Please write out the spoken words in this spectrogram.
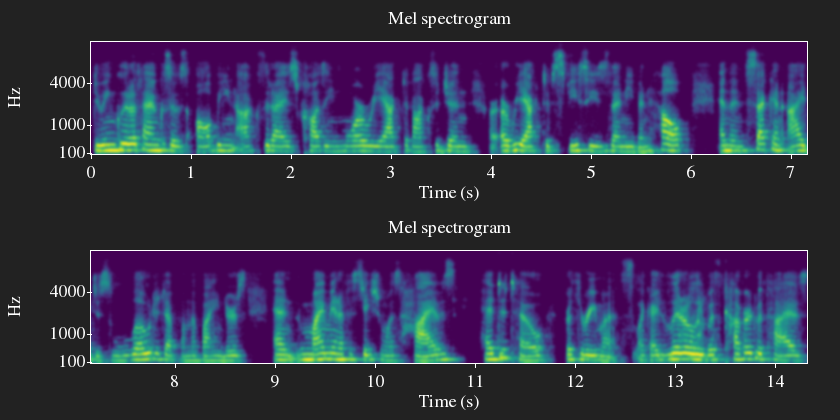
doing glutathione because it was all being oxidized, causing more reactive oxygen or a reactive species than even help. And then, second, I just loaded up on the binders, and my manifestation was hives head to toe for three months. Like I literally was covered with hives.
